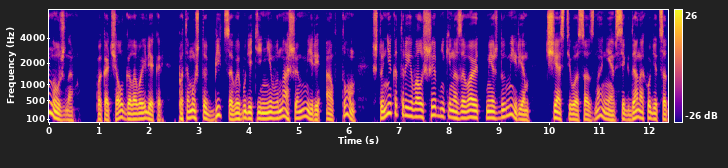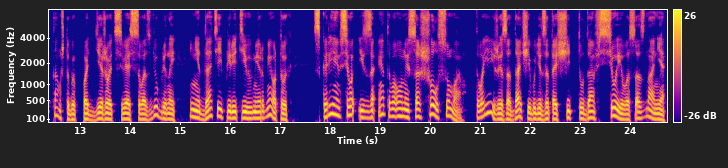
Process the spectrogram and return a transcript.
нужно», — покачал головой лекарь. потому что биться вы будете не в нашем мире, а в том, что некоторые волшебники называют Междумирьем. Часть его сознания всегда находится там, чтобы поддерживать связь с возлюбленной и не дать ей перейти в мир мертвых. Скорее всего, из-за этого он и сошел с ума. Твоей же задачей будет затащить туда все его сознание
